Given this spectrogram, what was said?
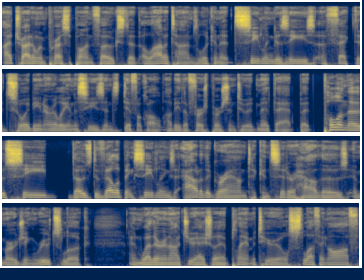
I, try to impress upon folks that a lot of times looking at seedling disease affected soybean early in the season is difficult. I'll be the first person to admit that. But pulling those seed, those developing seedlings out of the ground to consider how those emerging roots look and whether or not you actually have plant material sloughing off,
